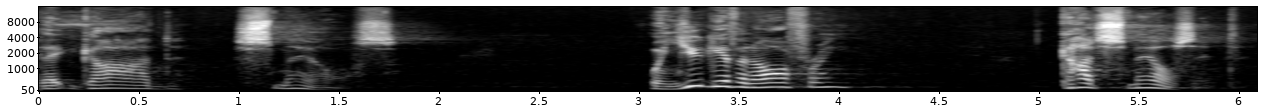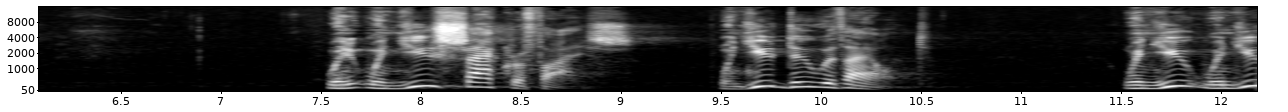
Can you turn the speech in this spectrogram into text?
that God smells. When you give an offering, God smells it. When, when you sacrifice, when you do without, when you, when you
